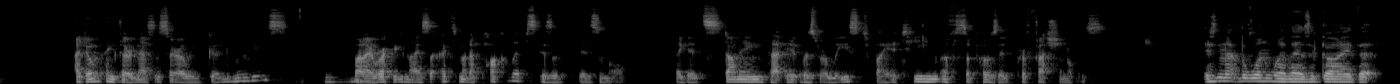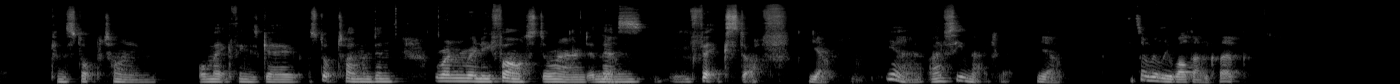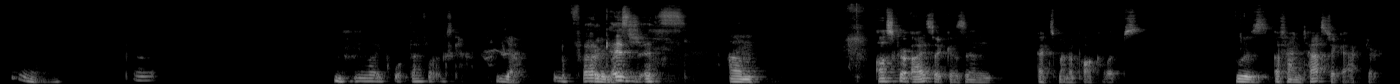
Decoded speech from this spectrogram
I don't think they're necessarily good movies, Mhm. but I recognize that X Men Apocalypse is abysmal. Like it's stunning that it was released by a team of supposed professionals. Isn't that the one where there's a guy that can stop time or make things go stop time and then run really fast around and then Yes. fix stuff? Yeah, Yeah, I've seen that clip. yeah, it's a really well done clip. Yeah, but you're like, what the fuck's going on? Yeah. the fuck is this? Um, Oscar Isaac is in X Men Apocalypse, who is a fantastic actor.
